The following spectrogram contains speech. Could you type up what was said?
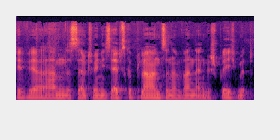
wir, wir haben das natürlich nicht selbst geplant, sondern waren da im Gespräch mit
